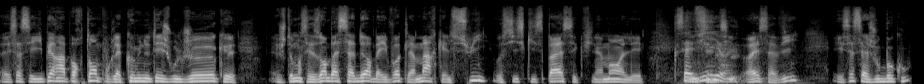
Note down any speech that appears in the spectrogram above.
Et ça, c'est hyper important pour que la communauté joue le jeu, que justement ces ambassadeurs, bah, ils voient que la marque, elle suit aussi ce qui se passe et que finalement, elle est. Que ça vit. Ouais. ça vit. Et ça, ça joue beaucoup.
